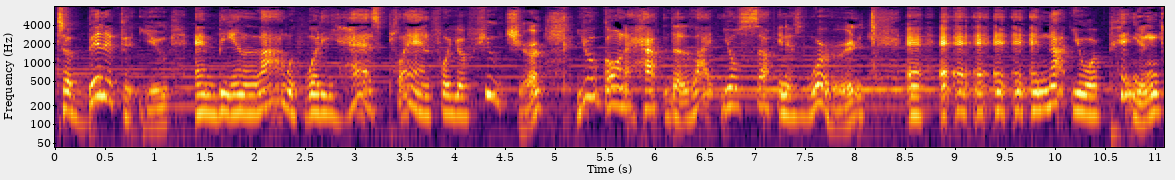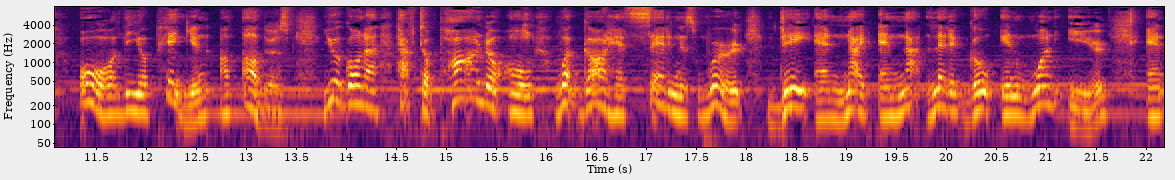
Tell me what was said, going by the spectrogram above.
to benefit you and be in line with what He has planned for your future, you're going to have to delight yourself in His Word and, and, and, and, and not your opinion or the opinion of others. You're going to have to ponder on what God has said in His Word day and night and not let it go in one ear and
